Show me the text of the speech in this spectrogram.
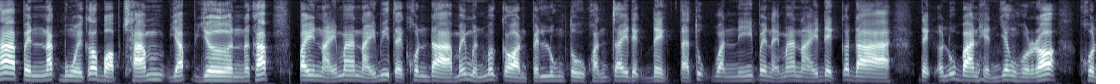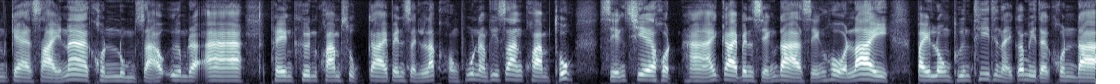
ถ้าเป็นนักมวยก็บอบช้ำยับเยินนะครับ ไปไหนมาไหนมีแต่คนด่าไม่เหมือนเมื่อก่อนเป็นลุงตู่ขวัญใจเด็ก ๆ แต่ทุกวันนี้ไปไหนมาไหนเด็กก็ด่าเด็กอนุบาลเห็นยังหัวเราะ คนแก่สายหน้าคนหนุ่มสาวเอื้อมระอา เพลงคืนความสุขกลายเป็นสัญลักษณ์ของผู้นำที่สร้างความทุกข์เสียงเชียร์หดหายกลายเป็นเสียงด่าเสียงโห่ไล่ ไปลงพื้นที่ที่ไหนก็มีแต่คนด่า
